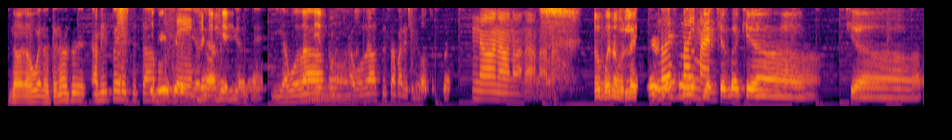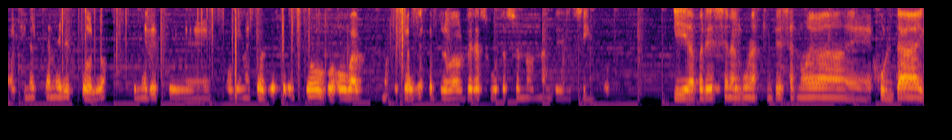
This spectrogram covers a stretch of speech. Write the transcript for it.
No, no, bueno, tenemos eh, Amir Pérez estaba Sí, muy sí. a presidente y Abodá, Amir no, no, Abodá no. desapareció. no, no, no, no, no. no. No, bueno, la izquierda, No es la, my man. izquierda queda, queda al final queda Meret solo. que Meret eh, obviamente a crecer un poco, o va, no sé si va a pero va a volver a su votación normal de 5. Y aparecen algunas tendencias nuevas, eh, Hulday,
